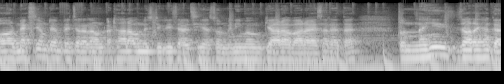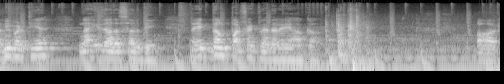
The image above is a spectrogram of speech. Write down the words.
और maximum temperature around 18-19 degree Celsius और मिनिमम 11-12 ऐसा रहता है। तो नहीं ज़्यादा यहाँ गर्मी पड़ती है, ना ही ज़्यादा सर्दी। तो एकदम परफेक्ट वेदर है यहाँ का। और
